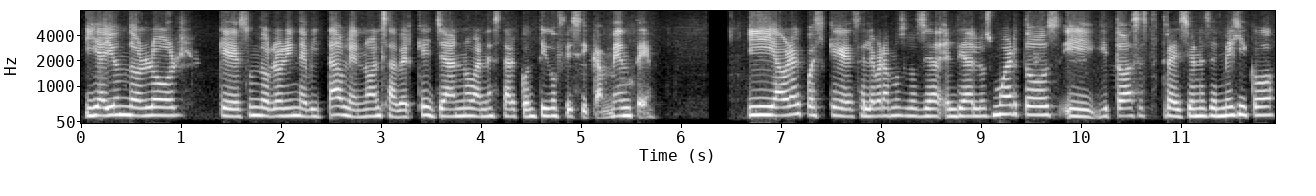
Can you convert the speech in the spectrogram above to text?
y hay un dolor que es un dolor inevitable, ¿no? Al saber que ya no van a estar contigo físicamente. Y ahora pues que celebramos el Día de los Muertos y, todas estas tradiciones en México,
